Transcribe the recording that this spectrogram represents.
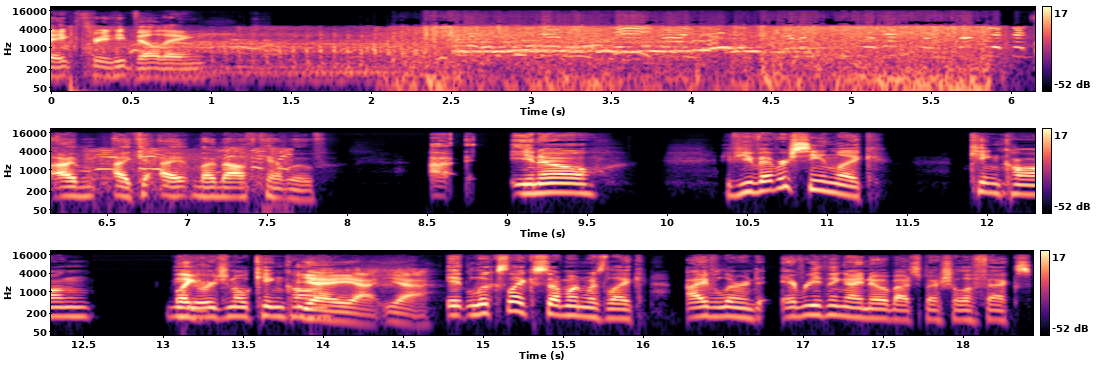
fake 3D building. I'm I, I my mouth can't move. You know, if you've ever seen like King Kong, the Like- original King Kong, Yeah, yeah, yeah. it looks like someone was like, "I've learned everything I know about special effects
